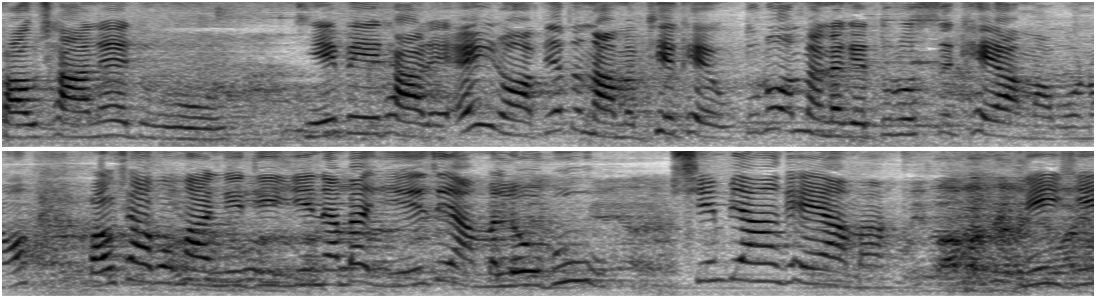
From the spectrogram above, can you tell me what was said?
ဘောက်ချနဲ့သူရေးပေးထားတယ်အဲ့ဒီတော့ပြဿနာမဖြစ်ခဲ့ဘူးသူတို့အမှန်တကယ်သူတို့စစ်ခဲ့ရမှာပေါ့နော်ဘောက်ချပေါ်မှာနေဒီရင်နံပါတ်ရေးစရာမလိုဘူးရှင်းပြခဲ့ရမှာနေရေ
